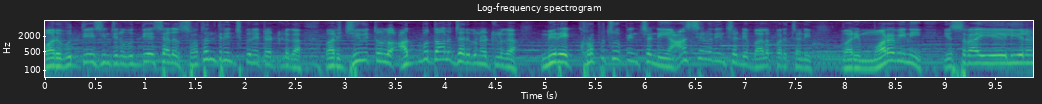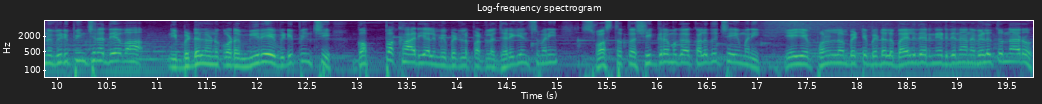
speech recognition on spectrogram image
వారు ఉద్దేశించిన ఉద్దేశాలు స్వతంత్రించుకునేటట్లుగా వారి జీవితంలో అద్భుతాలు జరిగినట్లుగా మీరే కృప చూపించండి ఆశీర్వదించండి బలపరచండి. వారి మొరవిని ఇస్రాయేలీలను విడిపించిన దేవా నీ బిడ్డలను కూడా మీరే విడిపించి గొప్ప కార్యాలు మీ బిడ్డల పట్ల జరిగించమని స్వస్థత శీఘ్రముగా కలుగు చేయమని ఏ ఏ పనులను పెట్టి బిడ్డలు బయలుదేరి నేటి దినాన వెళుతున్నారు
